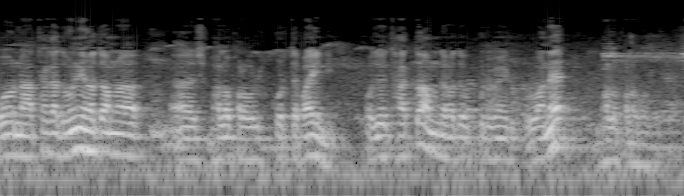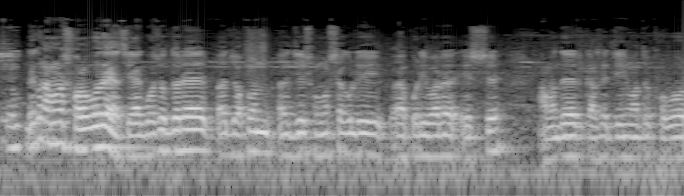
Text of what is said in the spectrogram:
ও না থাকা দরুনই হয়তো আমরা ভালো ফলাফল করতে পারিনি। ও যদি থাকতো আমাদের হয়তো পুটিমারি ওয়ানে ভালো ফলাফল দেখুন আমরা সর্বদাই আছি। এক বছর ধরে যখন যে সমস্যাগুলি পরিবারে এসছে আমাদের কাছে যেই মাত্র খবর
